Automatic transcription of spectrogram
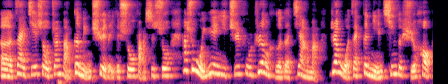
呃在接受专访更明确的一个说法是说，他说我愿意支付任何的价码，让我在更年轻的时候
